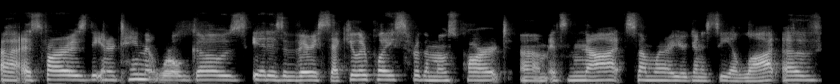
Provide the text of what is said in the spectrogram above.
Uh, as far as the entertainment world goes, it is a very secular place for the most part. Um, it's not somewhere you're going to see a lot of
